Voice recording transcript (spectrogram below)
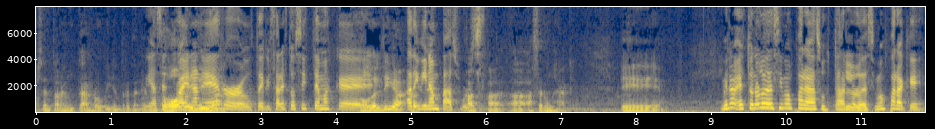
sentar en un carro y entretenerme Y hacer todo el and día. error, utilizar estos sistemas que todo el día adivinan a, passwords. a- a hacer un hack. Eh, Mira, esto no lo decimos para asustarlo, lo decimos para que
